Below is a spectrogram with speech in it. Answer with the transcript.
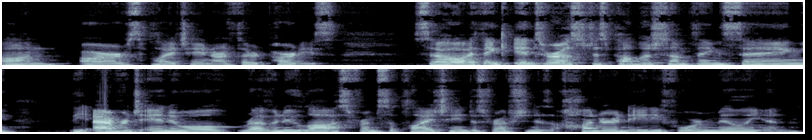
on our supply chain, our third parties. So I think Interos just published something saying the average annual revenue loss from supply chain disruption is 184 million.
